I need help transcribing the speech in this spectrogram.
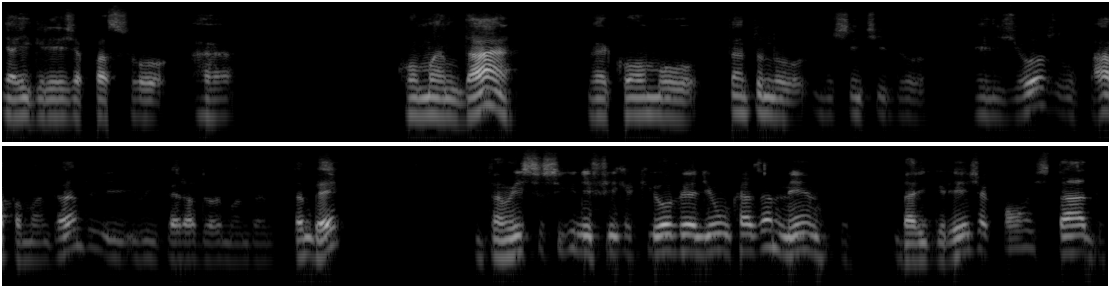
e a igreja passou a comandar, né, como tanto no, no sentido religioso, o Papa mandando e o imperador mandando também. Então, isso significa que houve ali um casamento da igreja com o Estado.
